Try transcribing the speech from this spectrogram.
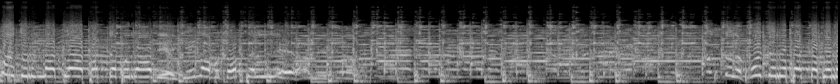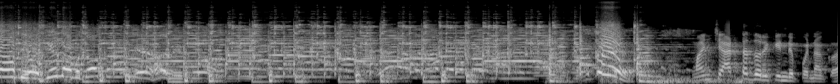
కూతురు నవ్య పట్టపు రాని ఈ నమ్ముతో మంచి అట్ట దొరికింది ఇప్పుడు నాకు.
